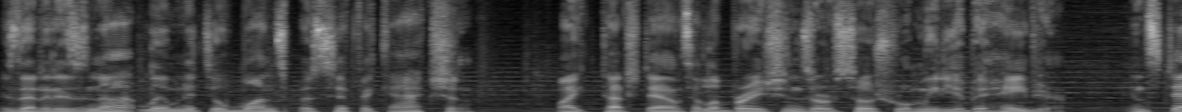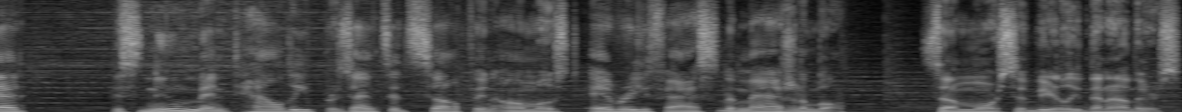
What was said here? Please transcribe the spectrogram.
is that it is not limited to one specific action, like touchdown celebrations or social media behavior. Instead, this new mentality presents itself in almost every facet imaginable, some more severely than others.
